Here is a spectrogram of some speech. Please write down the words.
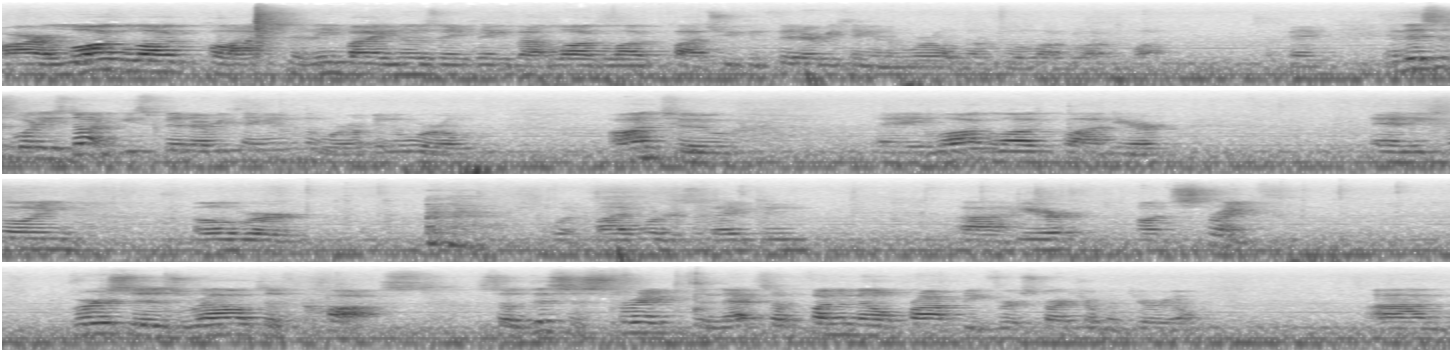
are log-log plots, and anybody who knows anything about log-log plots, you can fit everything in the world onto a log-log plot. Okay? And this is what he's done. He's fit everything into the world in the world onto a log-log plot here, and he's going over what five orders of magnitude uh, here on strength versus relative cost. So this is strength, and that's a fundamental property for a structural material. Um,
